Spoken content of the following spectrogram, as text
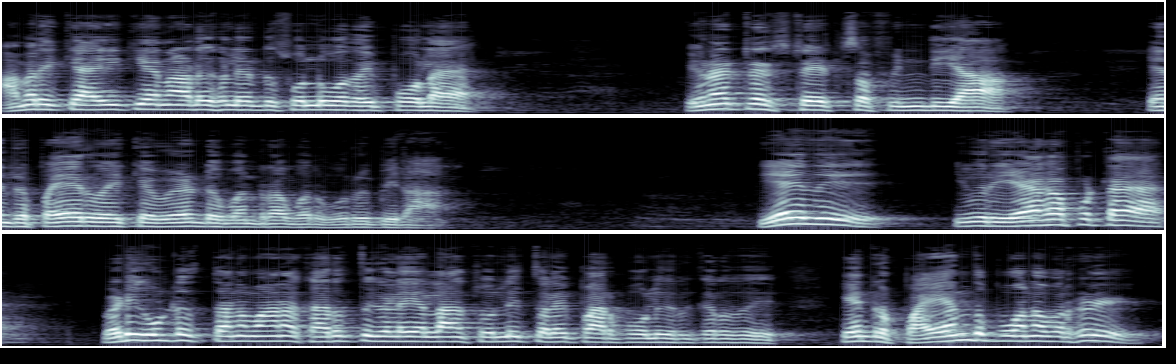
அமெரிக்க ஐக்கிய நாடுகள் என்று சொல்லுவதைப் போல யுனைடெட் ஸ்டேட்ஸ் ஆஃப் இந்தியா என்று பெயர் வைக்க வேண்டும் என்று அவர் விரும்பினார். ஏது? இவர் ஏகப்பட்ட வெடிகுண்டுத்தனமான கருத்துக்களை எல்லாம் சொல்லி தொலைப்பார் போல் இருக்கிறது என்று பயந்து போனவர்கள்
